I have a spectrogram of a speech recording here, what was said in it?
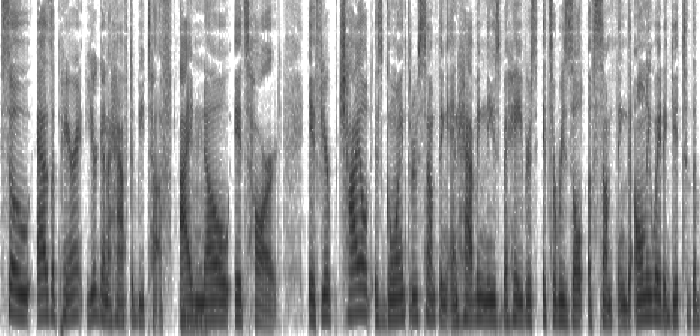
So, as a parent, you're going to have to be tough. I Mm-hmm. know it's hard. If your child is going through something and having these behaviors, it's a result of something. The only way to get to the,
